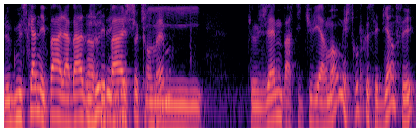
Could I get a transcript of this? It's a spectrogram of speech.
Le muscat n'est pas à la base un cépage quand qui- que j'aime particulièrement, mais je trouve que c'est bien fait.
